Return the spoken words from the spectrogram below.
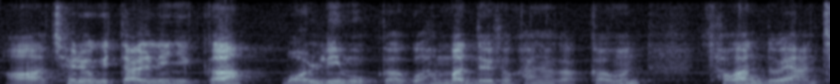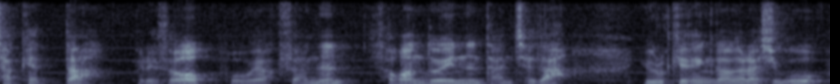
아 체력이 딸리니까 멀리 못 가고 한반도에서 가장 가까운 서간도에 안착했다. 그래서 보약사는 서간도에 있는 단체다. 이렇게 생각을 하시고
